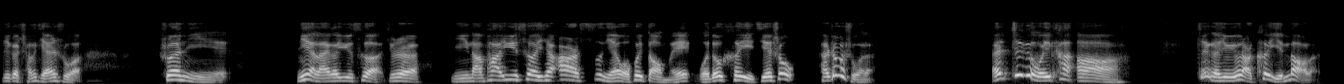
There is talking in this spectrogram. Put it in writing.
这个程前说，说你你也来个预测，就是你哪怕预测一下二四年我会倒霉，我都可以接受。他这么说的。哎，这个我一看啊，这个就有点刻意引导了，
